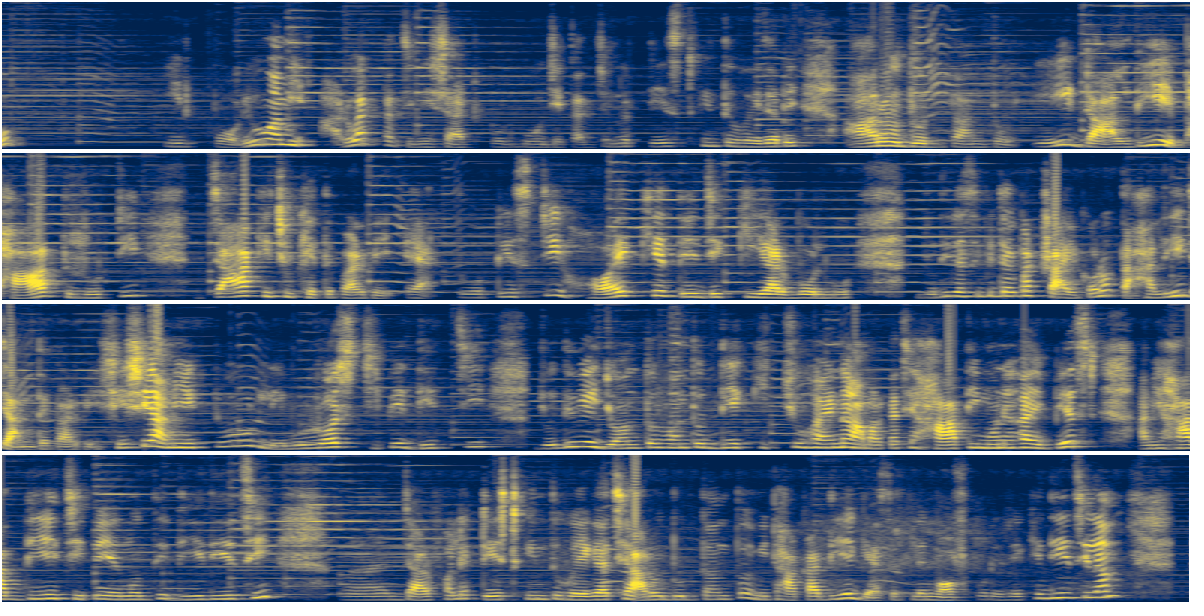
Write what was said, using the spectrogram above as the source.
এরপরেও আমি আরও একটা জিনিস অ্যাড করব, যেটার জন্য টেস্ট কিন্তু হয়ে যাবে আরও দুর্দান্ত। এই ডাল দিয়ে ভাত, রুটি যা কিছু খেতে পারবে। এত টেস্টি হয় খেতে যে কি আর বলব? যদি রেসিপিটা একবার ট্রাই করো, তাহলেই জানতে পারবে। শেষে আমি একটু লেবুর রস চিপে দিচ্ছি। যদিও এই যন্তর মন্তর দিয়ে কিচ্ছু হয় না, আমার কাছে হাতই মনে হয় বেস্ট আমি হাত দিয়ে চিপে এর মধ্যে দিয়ে দিয়েছি। যার ফলে টেস্ট কিন্তু হয়ে গেছে আরও দুর্দান্ত। আমি ঢাকা দিয়ে গ্যাসের ফ্লেম অফ করে রেখে দিয়েছিলাম।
